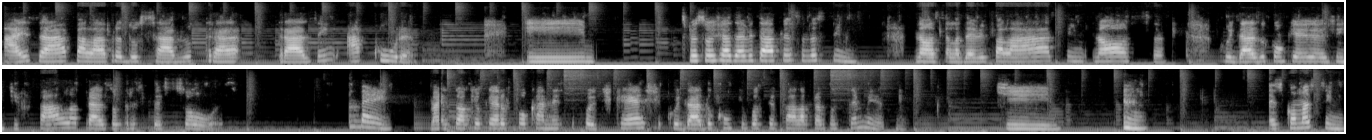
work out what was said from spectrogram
mas a palavra do sábio tra trazem a cura. E as pessoas já devem estar pensando assim: nossa, ela deve falar assim, nossa, cuidado com o que a gente fala para as outras pessoas. Também, mas só que eu quero focar nesse podcast, cuidado com o que você fala para você mesmo. Que. Mas como assim?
